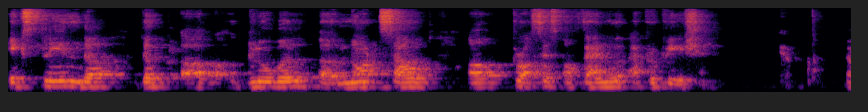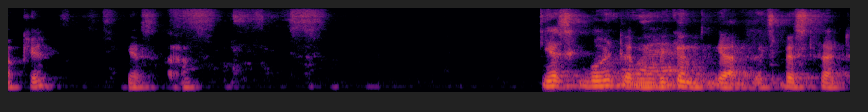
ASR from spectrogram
explain the, the uh, global uh, north-south uh, process of value appropriation? Okay. Yes. uh-huh. Yes, go ahead. I mean, we can, yeah, it's best that.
